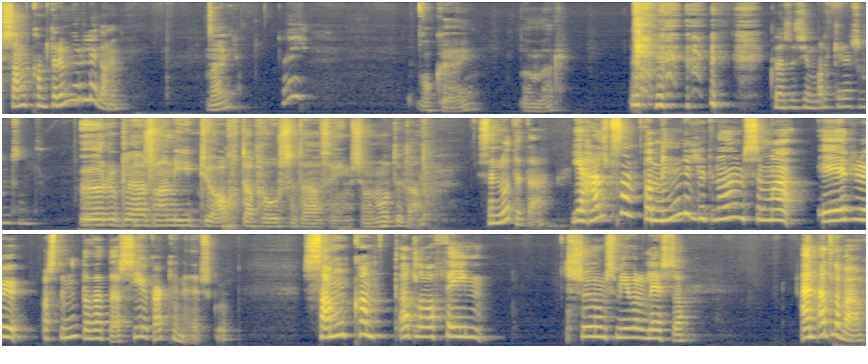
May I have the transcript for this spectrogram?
samkvæmt raunveruleikanum. nei. Nei. Ok, bömmur. Hvað ætla þessi margir eins og hann samt? Öruglega svona 98% af þeim sem notið það. Sem nota þetta. Ég held samt að minni hlutin þeim sem að eru að stunda þetta séu gagginniðir sko. Samkvæmt allavega þeim sögum sem ég var að lesa. En allavega,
